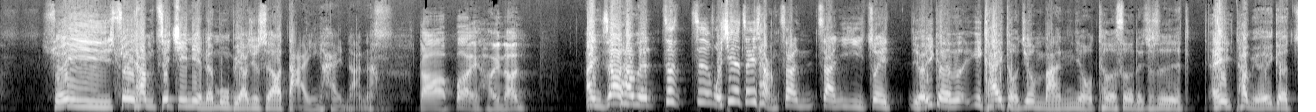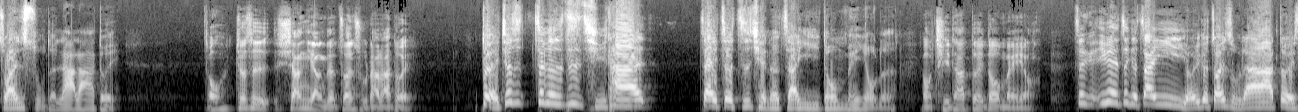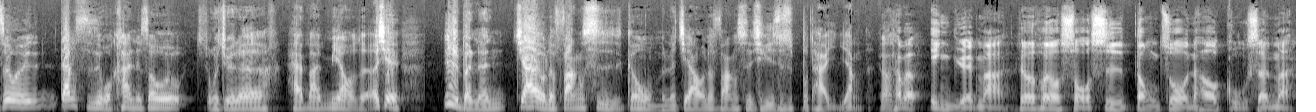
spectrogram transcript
所以所以他们这今年的目标就是要打赢海南啊！打败海南。啊，你知道他们这这，我记得这一场战战役最有一个一开头就蛮有特色的，就是哎，他们有一个专属的啦啦队，哦，就是襄阳的专属啦啦队。对，就是这个是其他在这之前的战役都没有了。哦，其他队都没有。这个因为这个战役有一个专属啦啦队，所以我当时我看的时候，我觉得还蛮妙的。而且日本人加油的方式跟我们的加油的方式其实是不太一样的。然后他们有应援嘛，就会有手势动作，然后鼓声嘛。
